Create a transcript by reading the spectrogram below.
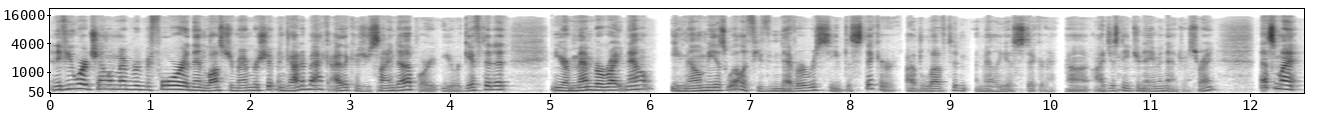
And if you were a channel member before and then lost your membership and got it back, either because you signed up or you were gifted it, and you're a member right now, email me as well if you've never received a sticker. I'd love to mail you a sticker. Uh, I just need your name and address, right? That's my,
